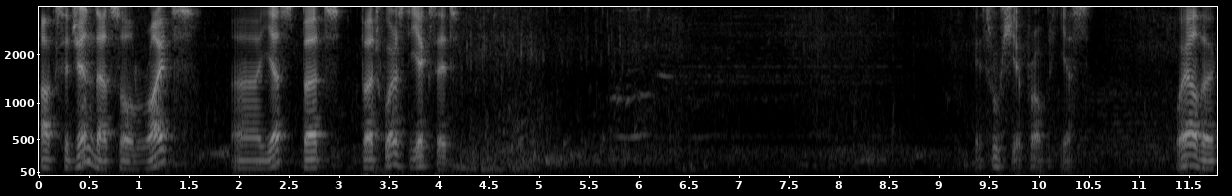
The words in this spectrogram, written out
oxygen, that's all right. Uh, yes, but but where's the exit? Okay, through here, probably, yes. Well, the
